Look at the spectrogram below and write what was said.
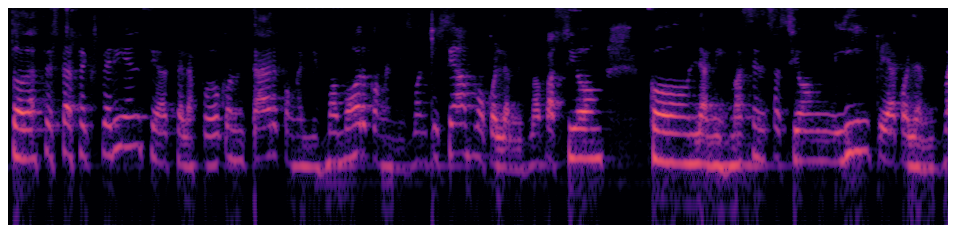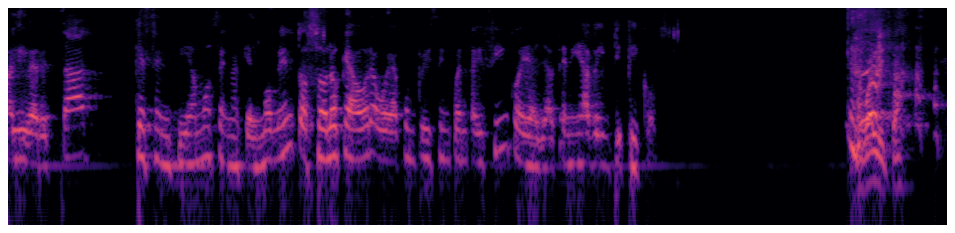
todas estas experiencias, te las puedo contar con el mismo amor, con el mismo entusiasmo, con la misma pasión, con la misma sensación limpia, con la misma libertad que sentíamos en aquel momento, solo que ahora voy a cumplir 55 y allá tenía 20 y picos. Igualita.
